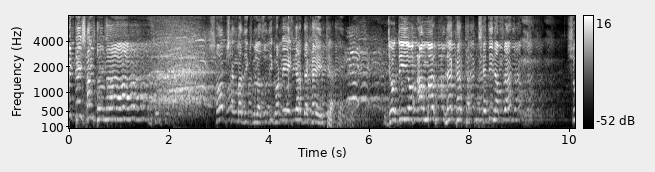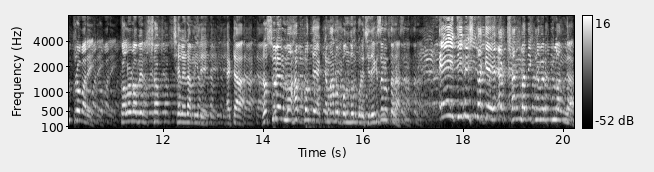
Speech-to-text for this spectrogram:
এটাই সান্ত্বনা। সব সাংবাদিকগুলা যদি ঘটে এটা দেখায় এইটা। যদিও আমার লেখা সেদিন আমরা শুক্রবারে কলরবের সব ছেলেরা মিলে একটা রসুলের মহাব্বতে একটা মানব বন্ধন করেছি। দেখেছেন আপনারা? এই জিনিসটাকে এক সাংবাদিক নামের কুলাঙ্গার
